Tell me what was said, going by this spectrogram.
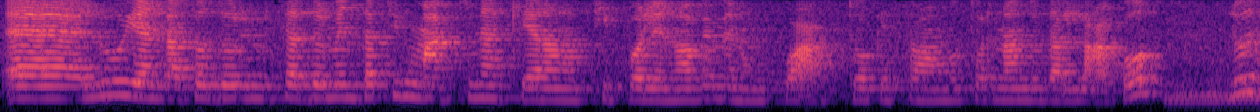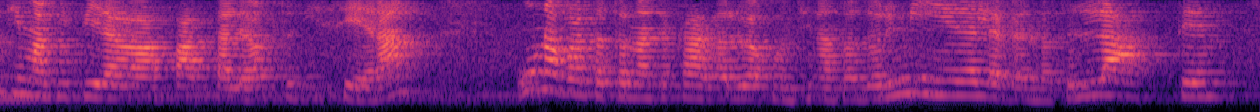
Eh, lui è andato a dormire, si è addormentato in macchina che erano tipo le 9 meno un quarto che stavamo tornando dal lago. L'ultima pipì l'aveva fatta alle 8 di sera. Una volta tornati a casa lui ha continuato a dormire, le abbiamo dato il latte.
